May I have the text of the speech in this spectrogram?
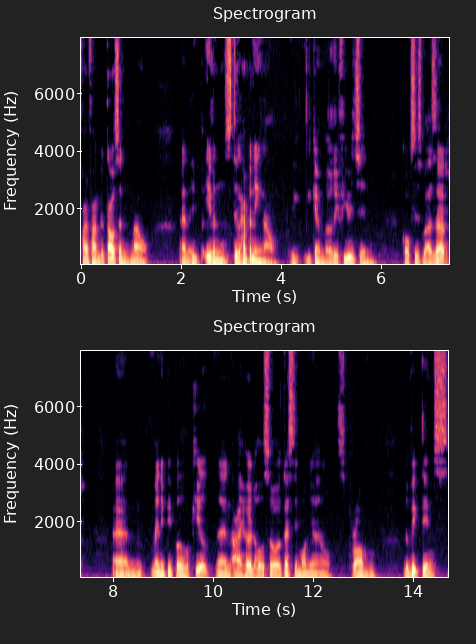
500,000 now and it even still happening now. It became a refuge in Cox's Bazar and many people killed and I heard also testimonials from the victims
